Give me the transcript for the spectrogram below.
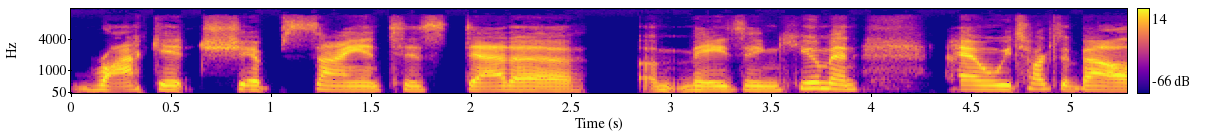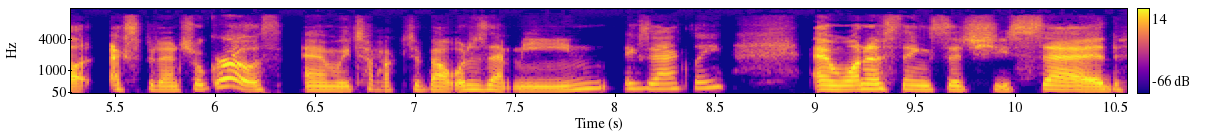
rocket ship scientist, data amazing human. And we talked about exponential growth and we talked about what does that mean exactly. And one of the things that she said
